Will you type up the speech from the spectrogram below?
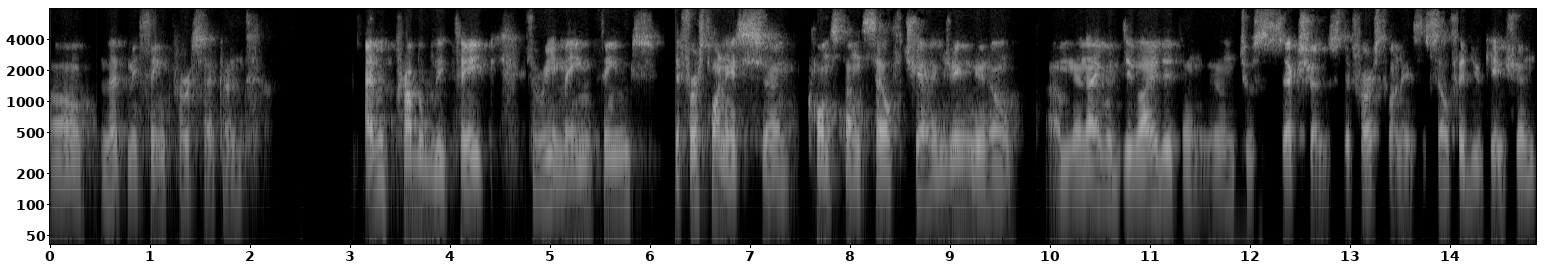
Oh, let me think for a second. I would probably take three main things. The first one is um, constant self challenging, you know, um, and I would divide it in, two sections. The first one is self education.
